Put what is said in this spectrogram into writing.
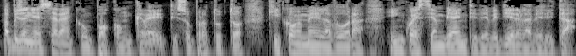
ma bisogna essere anche un po' concreti, soprattutto chi come me lavora in questi ambienti deve dire la verità.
